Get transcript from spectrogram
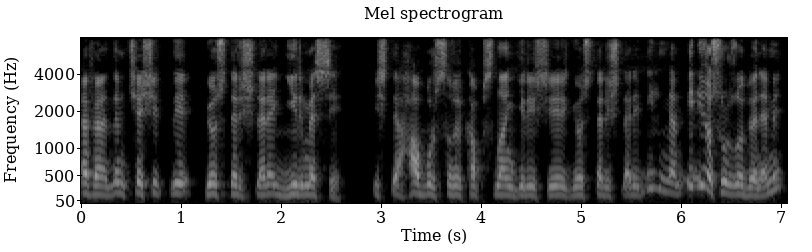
efendim çeşitli gösterişlere girmesi, işte Habur sınır kapısından girişi, gösterişleri bilmem biliyorsunuz o dönemi.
